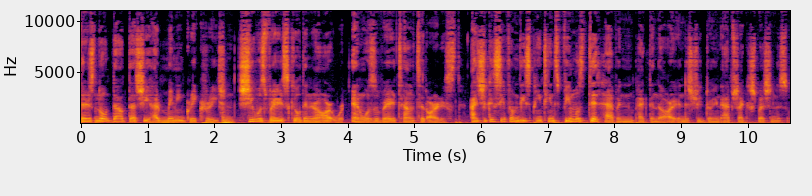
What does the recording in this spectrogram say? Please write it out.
There is no doubt that she had many great creations. She was very skilled in her artwork and was a very talented artist. As you can see from these paintings, females did have an impact in the art industry during abstract expressionism.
